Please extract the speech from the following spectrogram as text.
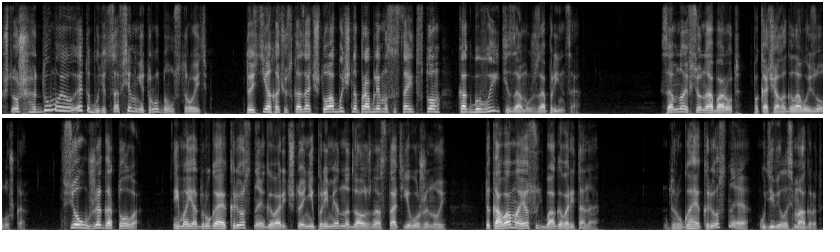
что ж, думаю, это будет совсем нетрудно устроить. То есть я хочу сказать, что обычно проблема состоит в том, как бы выйти замуж за принца. Со мной все наоборот, — покачала головой Золушка. Все уже готово, и моя другая крестная говорит, что я непременно должна стать его женой. Такова моя судьба, — говорит она. Другая крестная? — удивилась Магрот.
